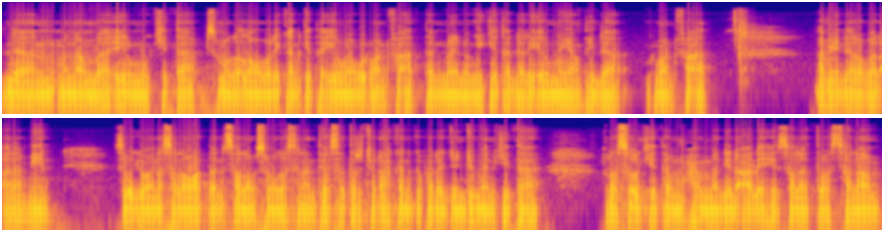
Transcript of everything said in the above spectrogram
dan menambah ilmu kita. Semoga Allah memberikan kita ilmu yang bermanfaat dan melindungi kita dari ilmu yang tidak bermanfaat. Amin ya rabbal alamin. Sebagaimana salawat dan salam semoga senantiasa tercurahkan kepada junjungan kita Rasul kita Muhammadin alaihi salatu wassalam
